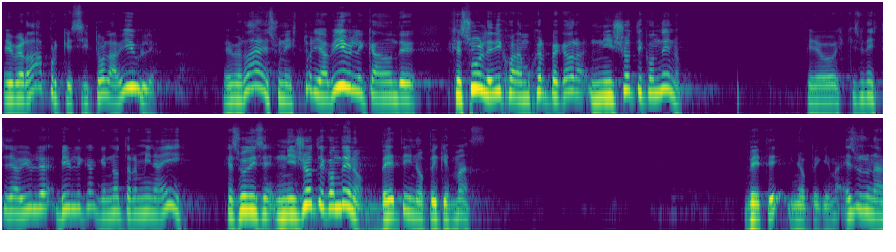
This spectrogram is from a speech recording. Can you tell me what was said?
Es verdad porque citó la Biblia. Es verdad, es una historia bíblica donde Jesús le dijo a la mujer pecadora, ni yo te condeno. Pero es que es una historia bíblica que no termina ahí. Jesús dice, ni yo te condeno, vete y no peques más. Vete y no peques más. Eso es una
